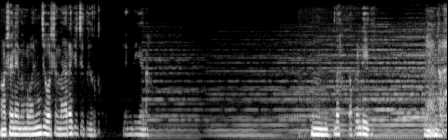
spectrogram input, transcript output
ആശാനെ നമ്മൾ അഞ്ചു വർഷം നരകിച്ച് തീർത്തു. എന്ത് ചെയ്യാനാ? വേണ്ടടാ.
